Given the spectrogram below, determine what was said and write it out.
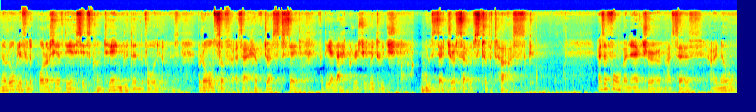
not only for the quality of the essays contained within the volumes, but also, as I have just said, for the alacrity with which you set yourselves to the task. As a former lecturer myself, I know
